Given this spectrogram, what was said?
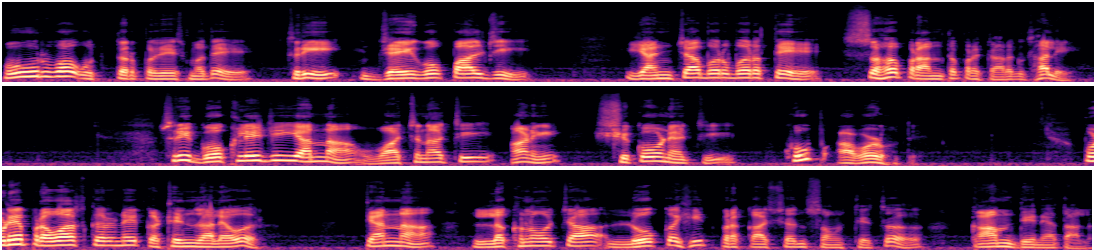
पूर्व उत्तर प्रदेशमध्ये श्री जयगोपालजी यांच्याबरोबर ते सहप्रांत प्रचारक झाले. श्री गोखलेजी यांना वाचनाची आणि शिकवण्याची खूप आवड होती. पुढे प्रवास करणे कठीण झाल्यावर त्यांना लखनौच्या लोकहित प्रकाशन संस्थेचं काम देण्यात आलं.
